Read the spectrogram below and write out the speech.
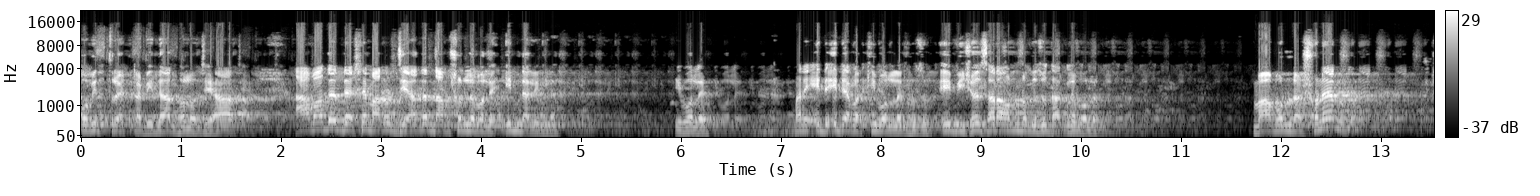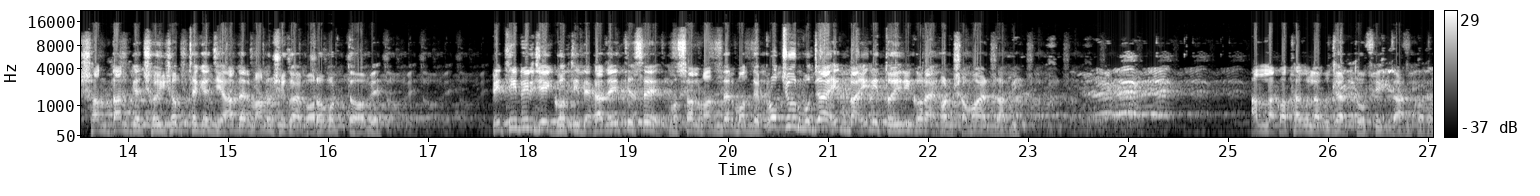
পবিত্র একটা বিধান হলো জেহাদ। আমাদের দেশে মানুষ জেহাদের নাম শুনলে বলে ইন্নালিল্লাহ কি বলে? মানে এটা এটা আবার কি বললেন হুজুর? এই বিষয় ছাড়া অন্য কিছু থাকলে বলেন। মা বোনরা শোনেন সন্তানকে শৈশব থেকে জিহাদের মানসিকতায় বড় করতে হবে পৃথিবীর যে গতি দেখা যাইতেছে মুসলমানদের মধ্যে প্রচুর মুজাহিদ বাহিনী তৈরি করা এখন সময়ের দাবি আল্লাহ কথাগুলো বুঝার তৌফিক দান করে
